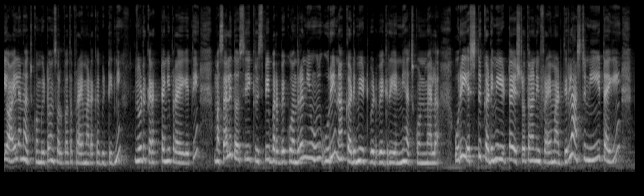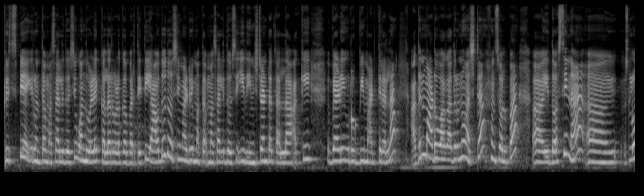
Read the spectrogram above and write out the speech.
ಈ ಆಯಿಲನ್ನು ಹಚ್ಕೊಂಡ್ಬಿಟ್ಟು ಒಂದು ಸ್ವಲ್ಪ ಹೊತ್ತು ಫ್ರೈ ಮಾಡೋಕೆ ಬಿಟ್ಟಿದ್ನಿ. ನೋಡಿರಿ ಕರೆಕ್ಟಾಗಿ ಫ್ರೈ ಆಗೈತಿ. ಮಸಾಲೆ ದೋಸೆ ಕ್ರಿಸ್ಪಿ ಬರಬೇಕು ಅಂದ್ರೆ ನೀವು ಉರಿನ ಕಡಿಮೆ ಇಟ್ಬಿಡ್ಬೇಕು ರೀ ಎಣ್ಣೆ ಹಚ್ಕೊಂಡ್ಮೇಲೆ ಉರಿ ಎಷ್ಟು ಕಡಿಮೆ ಇಟ್ಟ ಎಷ್ಟೋ ಥರ ನೀವು ಫ್ರೈ ಮಾಡ್ತಿರಲ್ಲ ಅಷ್ಟು ನೀಟಾಗಿ ಕ್ರಿಸ್ಪಿ ಆಗಿರುವಂಥ ಮಸಾಲೆ ದೋಸೆ ಒಂದು ಒಳ್ಳೆ ಕಲರ್ ಒಳಗೆ ಬರ್ತೈತಿ. ಯಾವುದೋ ದೋಸೆ ಮಾಡಿರಿ ಮತ್ತು ಮಸಾಲೆ ದೋಸೆ, ಇದು ಇನ್ಸ್ಟಂಟ್ ಅತ್ತಲ್ಲ ಅಕ್ಕಿ ಬೇಳೆ ರುಬ್ಬಿ ಮಾಡ್ತಿರಲ್ಲ ಅದನ್ನು ಮಾಡುವಾಗಾದ್ರೂ ಅಷ್ಟೇ ಒಂದು ಸ್ವಲ್ಪ ಈ ದೋಸೆನ ಸ್ಲೋ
